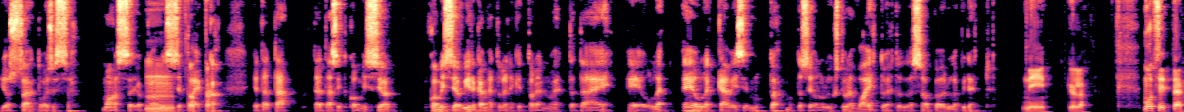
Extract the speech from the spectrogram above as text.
jossain toisessa maassa, joka mm, olisi se totta. paikka. Ja tätä, tätä sitten komission komission virkamiehet olivat todennut, että tämä ei EUlle, EUlle kävisi, mutta, mutta se on ollut yksi vaihtoehto, että tässä on pöydällä pidetty. Niin, kyllä. Mutta sitten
